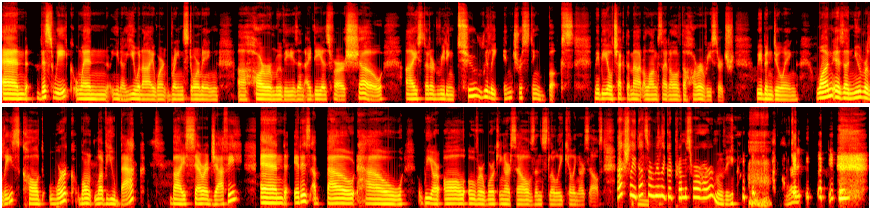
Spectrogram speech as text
And this week when, you know, you and I weren't brainstorming uh, horror movies and ideas for our show, I started reading two really interesting books. Maybe you'll check them out alongside all of the horror research we've been doing. One is a new release called Work Won't Love You Back by Sarah Jaffe. And it is about how we are all overworking ourselves and slowly killing ourselves. Actually, that's a really good premise for a horror movie. right?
